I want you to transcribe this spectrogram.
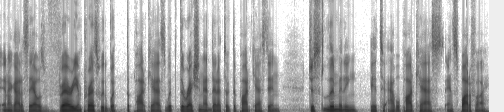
And I gotta say, I was very impressed with what the podcast, with the direction that, that I took the podcast in, just limiting it to Apple Podcasts and Spotify.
